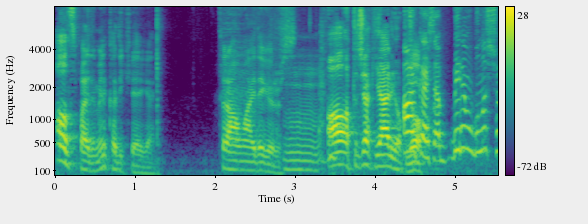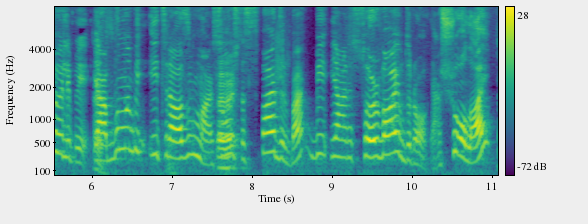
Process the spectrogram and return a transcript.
Al Spider-Man'i Kadıköy'e gel. Tramvayda görürsün. Hmm. Ağ atacak yer yok. Arkadaşlar benim buna şöyle bir yani buna bir itirazım var. Evet. Sonuçta Spider-Man bir yani survivor'dır o. Yani şu olay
